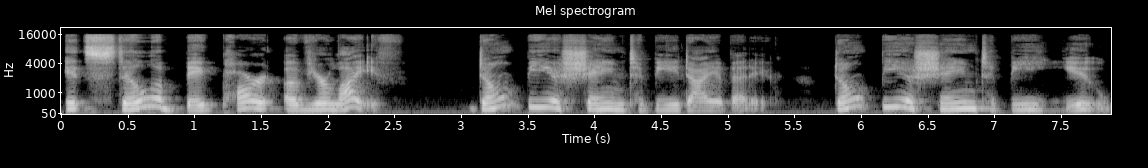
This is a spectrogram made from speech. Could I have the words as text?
it's still a big part of your life don't be ashamed to be diabetic. Don't be ashamed to be you.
